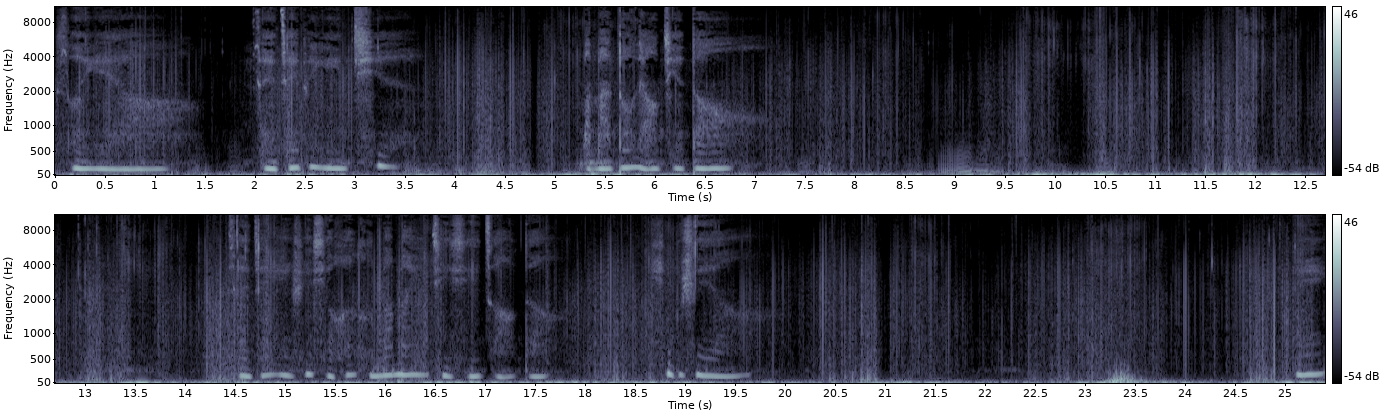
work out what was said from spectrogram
所以啊，仔仔的一切，妈妈都了解到。仔仔也是喜欢和妈妈一起洗澡的，是不是呀？哎，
